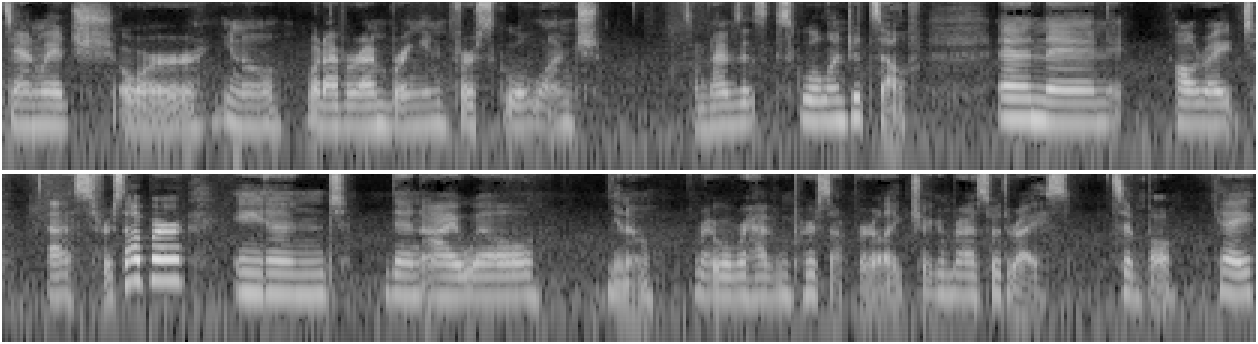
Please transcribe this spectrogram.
sandwich or, you know, whatever I'm bringing for school lunch. Sometimes it's school lunch itself. And then I'll write S for supper, and then I will, you know, write what we're having for supper, like chicken breast with rice. Simple. Okay.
